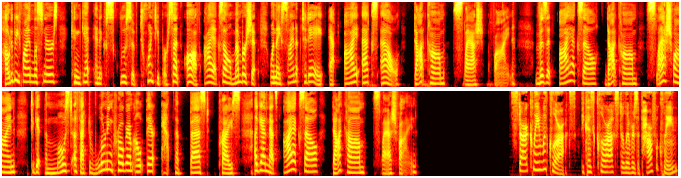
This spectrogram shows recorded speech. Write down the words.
how to Be Fine listeners can get an exclusive 20% off IXL membership when they sign up today at IXL.com slash fine. Visit IXL.com slash fine to get the most effective learning program out there at the best price. Again, that's IXL.com slash fine. Start clean with Clorox because Clorox delivers a powerful clean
